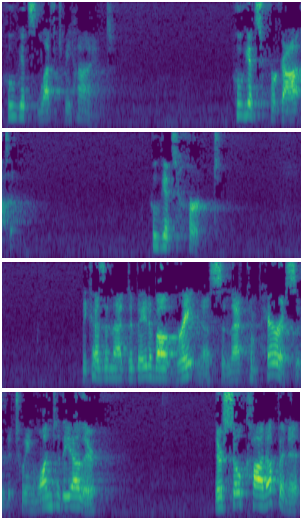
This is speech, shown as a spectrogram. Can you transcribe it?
who gets left behind? Who gets forgotten? Who gets hurt? Because in that debate about greatness and that comparison between one to the other, they're so caught up in it,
